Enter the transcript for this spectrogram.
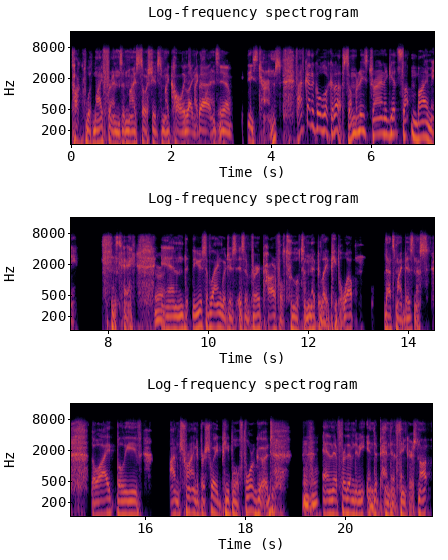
talk with my friends and my associates and my colleagues, like and my that, clients, yeah. these terms. If I've got to go look it up, somebody's trying to get something by me. okay. And the use of language is, is a very powerful tool to manipulate people. Well, that's my business. Though I believe I'm trying to persuade people for good mm-hmm. and for them to be independent thinkers, not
